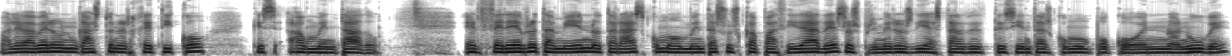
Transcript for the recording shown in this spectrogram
¿vale? Va a haber un gasto energético que es aumentado. El cerebro también notarás cómo aumenta sus capacidades, los primeros días tal vez te sientas como un poco en una nube,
